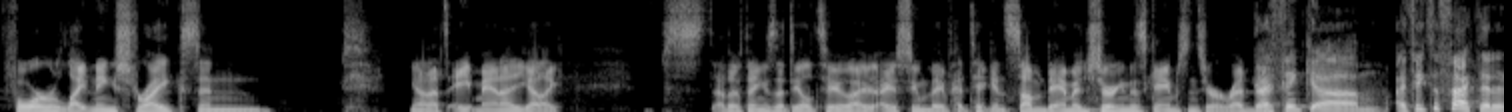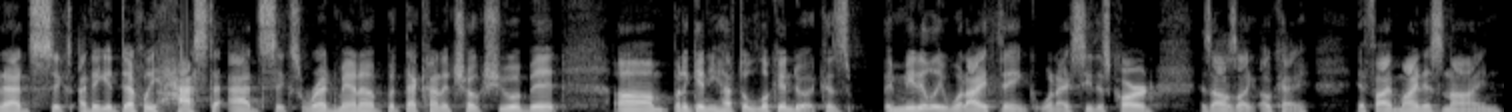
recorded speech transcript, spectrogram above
four lightning strikes and you know that's eight mana you got like other things that deal too i, I assume they've taken some damage during this game since you're a red deck. I think um I think the fact that it adds six I think it definitely has to add six red mana, but that kind of chokes you a bit. Um but again, you have to look into it because immediately what I think when I see this card is I was like, okay, if I minus nine,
